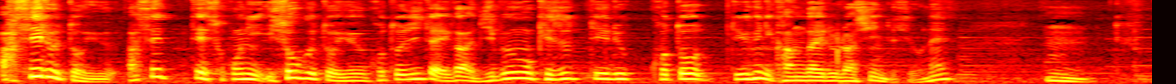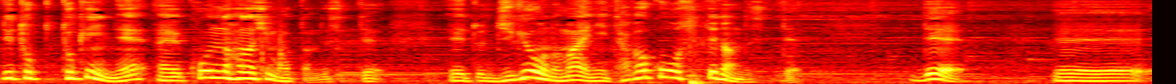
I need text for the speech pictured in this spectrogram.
焦るという焦ってそこに急ぐということ自体が自分を削っていることっていうふうに考えるらしいんですよね。うん、で時にね、えー、こんな話もあったんですって、えーと、授業の前にタバコを吸ってたんですって。で、え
